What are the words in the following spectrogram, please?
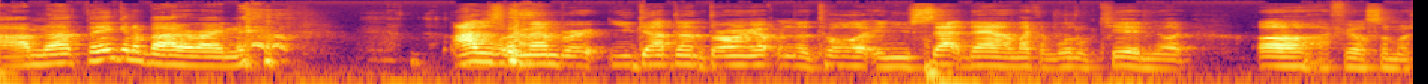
I'm not thinking about it right now. I just remember you got done throwing up in the toilet and you sat down like a little kid and you're like, oh, I feel so much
